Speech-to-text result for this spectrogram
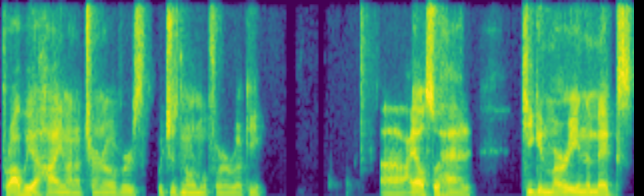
probably a high amount of turnovers, which is normal for a rookie. Uh, I also had Keegan Murray in the mix.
